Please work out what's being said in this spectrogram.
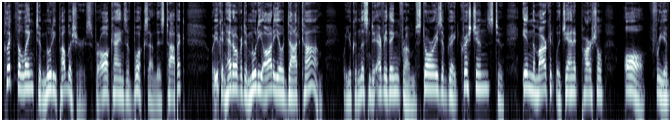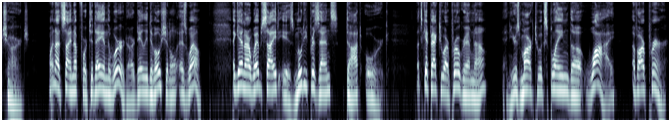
Click the link to Moody Publishers for all kinds of books on this topic, or you can head over to moodyaudio.com where you can listen to everything from stories of great Christians to In the Market with Janet Parshall, all free of charge. Why not sign up for Today in the Word, our daily devotional, as well? Again, our website is moodypresents.org. Let's get back to our program now, and here's Mark to explain the why of our prayer.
